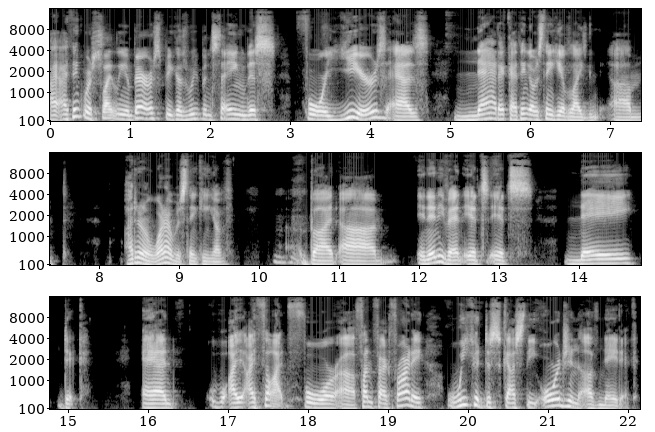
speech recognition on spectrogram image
I, I think we're slightly embarrassed because we've been saying this for years as natick i think i was thinking of like um i don't know what i was thinking of but um in any event it's it's nadick and I, I thought for uh, Fun Fact Friday, we could discuss the origin of Natick.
